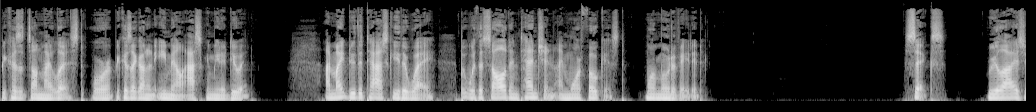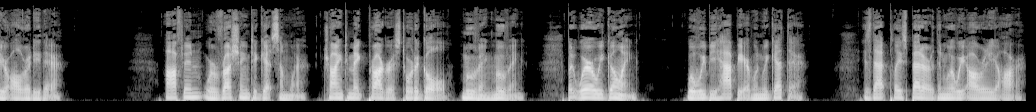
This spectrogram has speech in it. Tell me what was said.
because it's on my list or because I got an email asking me to do it. I might do the task either way, but with a solid intention, I'm more focused, more motivated. 6. Realize you're already there. Often we're rushing to get somewhere, trying to make progress toward a goal, moving, moving. But where are we going? Will we be happier when we get there? Is that place better than where we already are?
